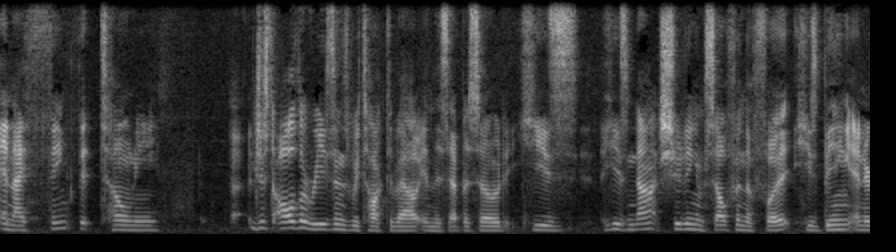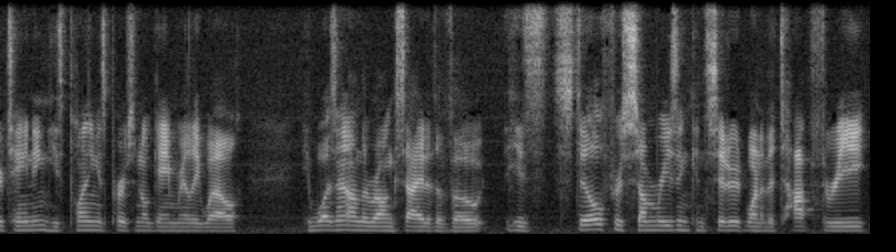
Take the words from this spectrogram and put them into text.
And I think that Tony, uh, just all the reasons we talked about in this episode, he's he's not shooting himself in the foot. He's being entertaining. He's playing his personal game really well. He wasn't on the wrong side of the vote. He's still, for some reason, considered one of the top three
